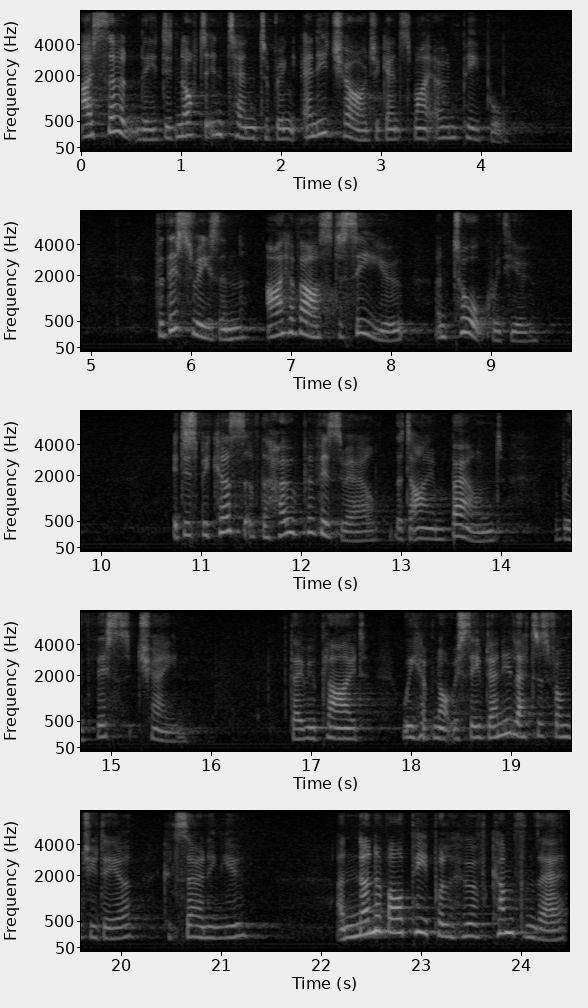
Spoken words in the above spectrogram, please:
I certainly did not intend to bring any charge against my own people. For this reason, I have asked to see you and talk with you. It is because of the hope of Israel that I am bound with this chain. They replied, We have not received any letters from Judea concerning you and none of our people who have come from there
